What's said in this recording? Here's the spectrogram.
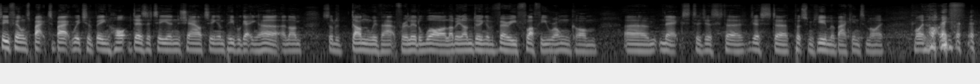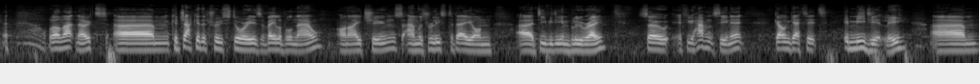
two films back to back which have been hot, deserty and shouting and people getting hurt and I'm sort of done with that for a little while. I mean, I'm doing a very fluffy rom-com um, next to just uh, just uh, put some humour back into my my life. well, on that note, um, Kajaki the True Story is available now on iTunes and was released today on uh, DVD and Blu-ray. So if you haven't seen it, go and get it immediately. Um,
